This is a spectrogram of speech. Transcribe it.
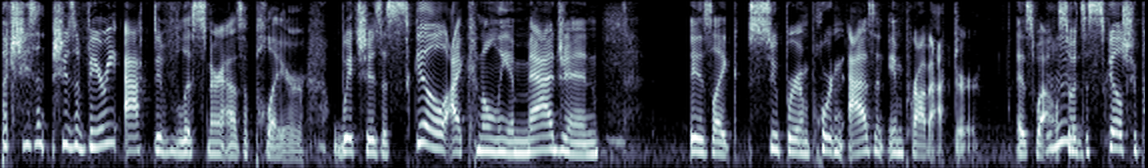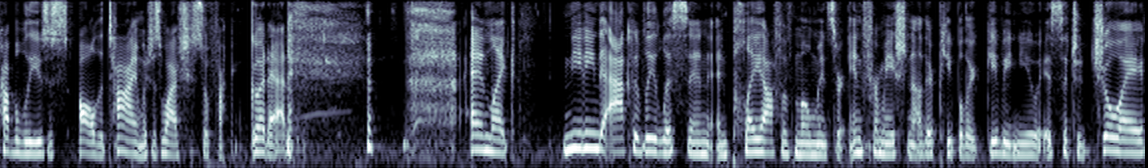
but she's an, she's a very active listener as a player, which is a skill I can only imagine is like super important as an improv actor as well. So it's a mm. skill she probably uses all the time, which is why she's so fucking good at it. and like needing to actively listen and play off of moments or information other people are giving you is such a joy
